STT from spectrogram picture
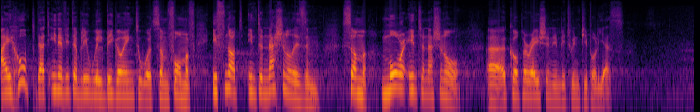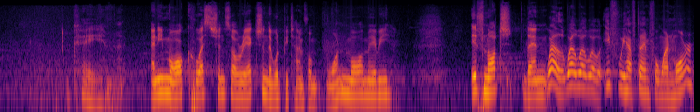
I hope that inevitably we'll be going towards some form of, if not internationalism, some more international uh, cooperation in between people, yes. Okay. Any more questions or reaction? There would be time for one more, maybe. If not, then. Well, well, well, well. If we have time for one more,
